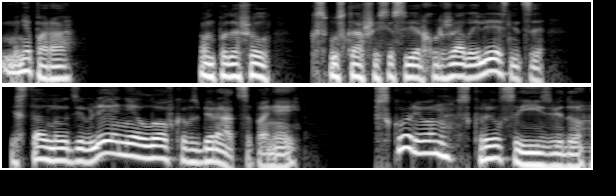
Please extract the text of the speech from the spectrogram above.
мне пора». Он подошел к спускавшейся сверху ржавой лестнице и стал на удивление ловко взбираться по ней. Вскоре он скрылся из виду.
